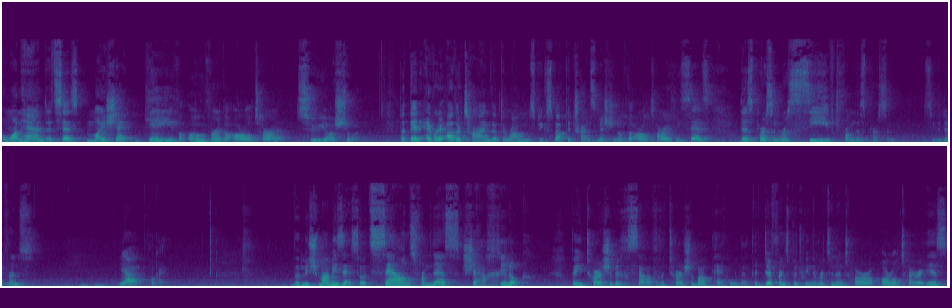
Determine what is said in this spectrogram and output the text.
on one hand, it says Moshe gave over the oral Torah to Yeshua. But then every other time that the Rambam speaks about the transmission of the oral Torah, he says this person received from this person. See the difference? Mm-hmm. Yeah? Okay. The Mishma Mizeh. So it sounds from this, Shehachiluk bein Torah shebechsav v'Torah shebal pehu, that the difference between the written and Torah, oral Torah is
